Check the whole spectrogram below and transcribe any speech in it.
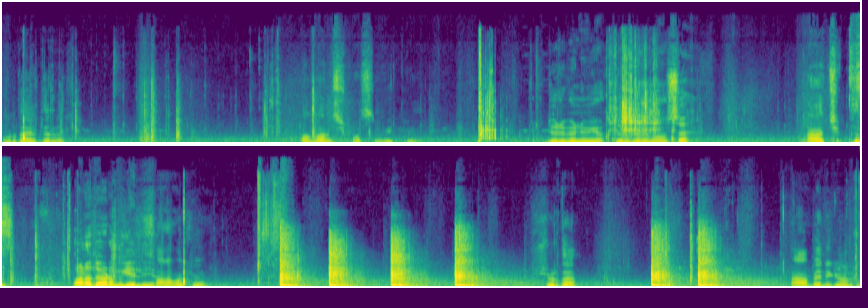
Burada evdeler. Onların çıkmasını bekliyorum. Dürbünüm yok. Dürbünüm olsa. Aa çıktı. Bana doğru mu geliyor? Sana bakıyor. Şurada. Aa beni gördü.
